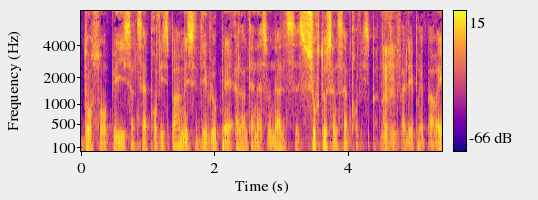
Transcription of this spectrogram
dans son pays, ça ne s'improvise pas, mais se développer à l'international, surtout, ça ne s'improvise pas. Donc, mhm. il fallait préparer.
